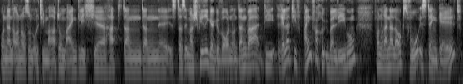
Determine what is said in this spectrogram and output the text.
und dann auch noch so ein Ultimatum eigentlich äh, hat, dann, dann äh, ist das immer schwieriger geworden. Und dann war die relativ einfache Überlegung von Rainer Laux, wo ist denn Geld?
